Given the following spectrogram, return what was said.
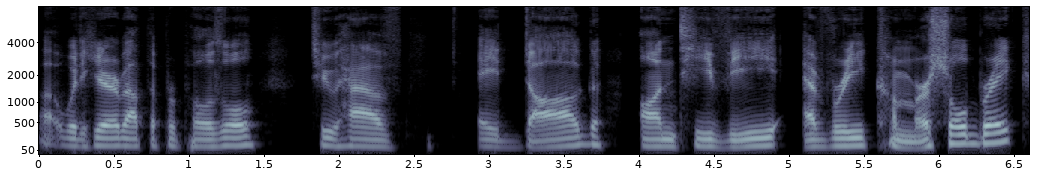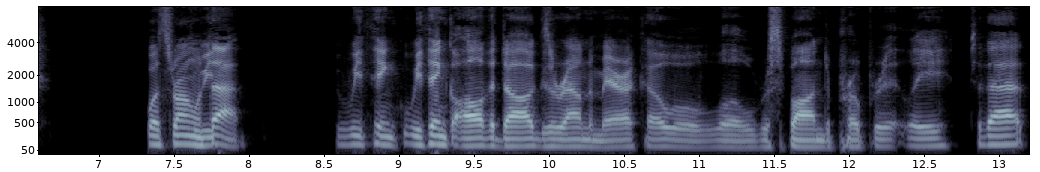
uh, would hear about the proposal to have a dog on TV every commercial break. What's wrong with that? We think we think all the dogs around America will will respond appropriately to that.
